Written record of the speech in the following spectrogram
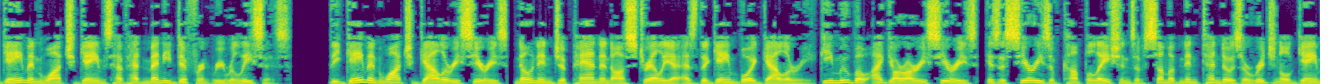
Game & Watch games have had many different re-releases. The Game & Watch Gallery series, known in Japan and Australia as the Game Boy Gallery series, is a series of compilations of some of Nintendo's original Game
